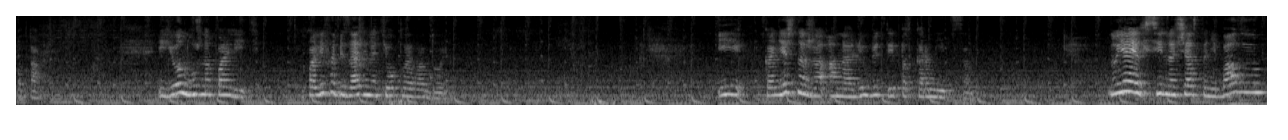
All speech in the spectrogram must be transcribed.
вот так. Ее нужно полить. полив обязательно теплой водой. И, конечно же, она любит и подкормиться. Но я их сильно часто не балую.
